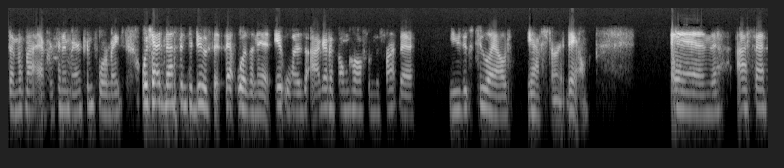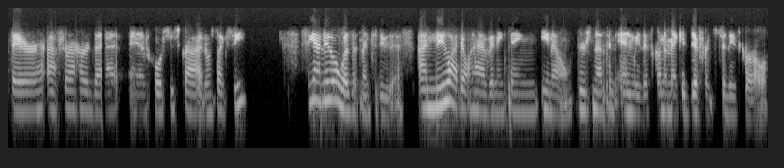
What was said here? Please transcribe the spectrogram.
some of my African American floor mates, which had nothing to do with it. That wasn't it. It was I got a phone call from the front desk. Music's too loud. You have to turn it down. And I sat there after I heard that, and of course just cried. and was like, "See, see, I knew I wasn't meant to do this. I knew I don't have anything. You know, there's nothing in me that's going to make a difference to these girls."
